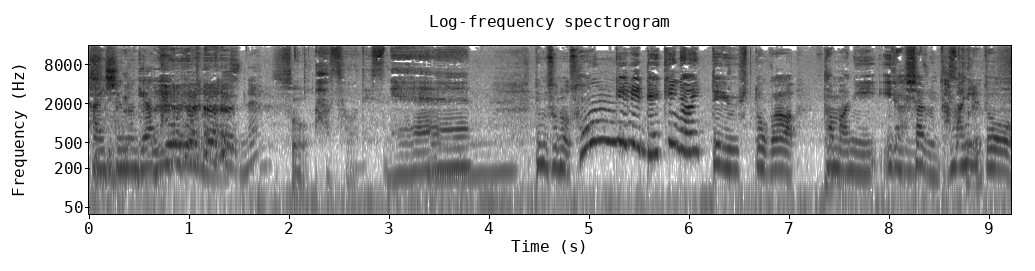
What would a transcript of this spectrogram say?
大衆の逆を読むんですね。そう。あそうですね。でもその損切りできないっていう人がたまにいらっしゃるんですけれど、よ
